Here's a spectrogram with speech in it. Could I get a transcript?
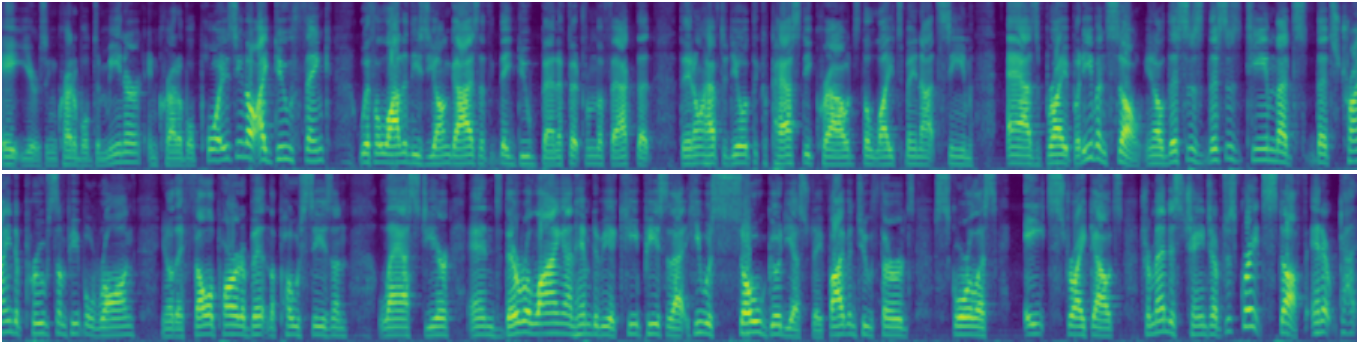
eight years. Incredible demeanor, incredible poise. You know, I do think with a lot of these young guys, I think they do benefit from the fact that they don't have to deal with the capacity crowds. The lights may not seem as bright, but even so, you know, this is this is a team that's that's trying to prove some people wrong. You know, they fell apart a bit in the postseason last year, and they're relying on him to be a key piece of that. He was so good yesterday, five and two thirds, scoreless, eight strikeouts, tremendous changeup, just great stuff. And it got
